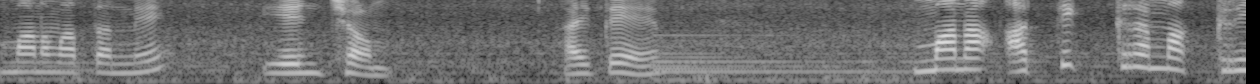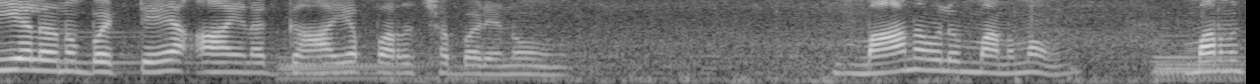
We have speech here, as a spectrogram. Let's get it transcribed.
మనం అతన్ని ఎంచాం. అయితే మన అతిక్రమ క్రియలను బట్టే ఆయన గాయపరచబడెను. మానవులు మనము మనం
